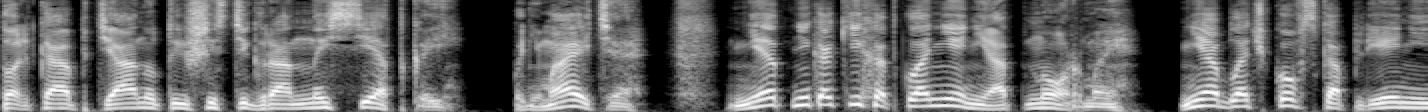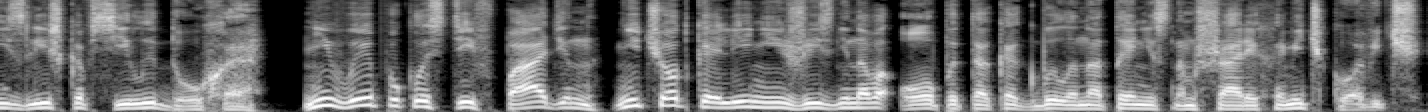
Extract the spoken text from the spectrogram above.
только обтянутый шестигранной сеткой. Понимаете? Нет никаких отклонений от нормы. Ни облачков скоплений излишков силы духа, ни выпуклостей впадин, ни четкой линии жизненного опыта, как было на теннисном шаре Хомячкович.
